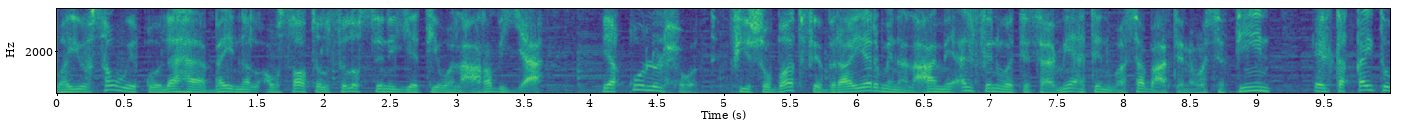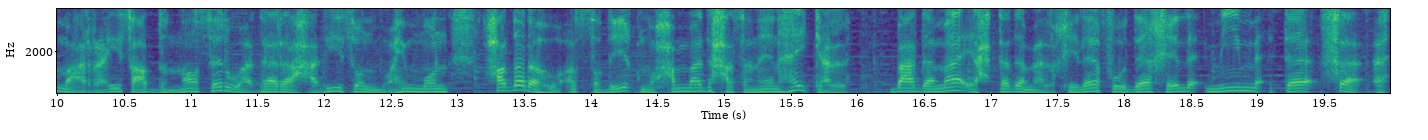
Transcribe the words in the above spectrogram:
ويسوق لها بين الأوساط الفلسطينية والعربية. يقول الحوت في شباط فبراير من العام 1967 التقيت مع الرئيس عبد الناصر ودار حديث مهم حضره الصديق محمد حسنين هيكل بعدما احتدم الخلاف داخل ميم تاء فاء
